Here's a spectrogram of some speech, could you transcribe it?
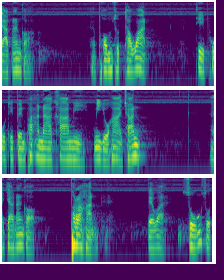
จากนั้นก็พรมสุดทวาดที่ผู้ที่เป็นพระอนาคามีมีอยู่ห้าชั้น จากนั้นก็พระหันแปลว่าสูงสุด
